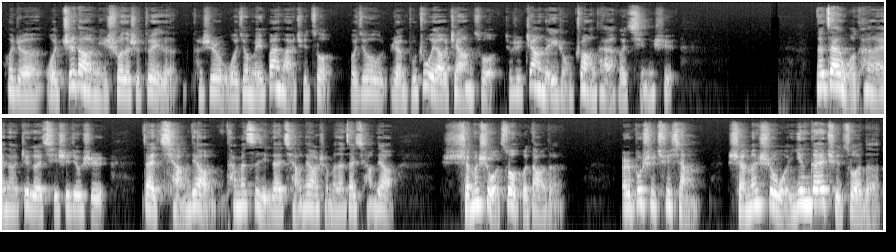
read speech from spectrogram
或者我知道你说的是对的。可是我就没办法去做，我就忍不住要这样做，就是这样的一种状态和情绪。那在我看来呢，这个其实就是在强调他们自己在强调什么呢？在强调什么是我做不到的，而不是去想什么是我应该去做的，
